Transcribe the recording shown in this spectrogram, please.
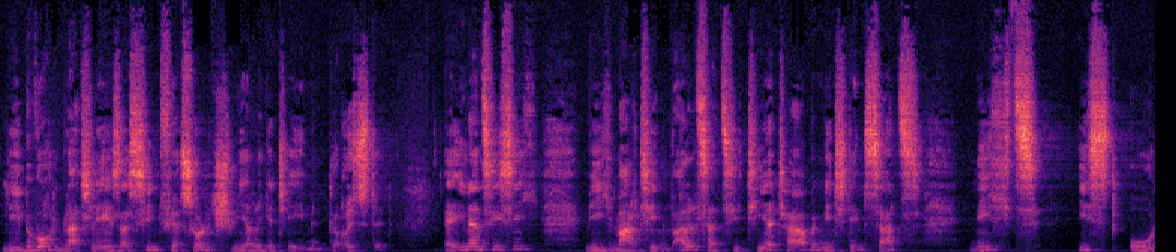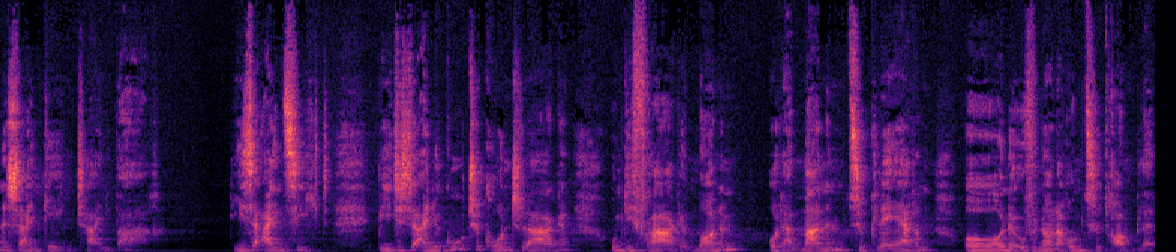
liebe Wochenblattleser, sind für solch schwierige Themen gerüstet. Erinnern Sie sich, wie ich Martin Walser zitiert habe mit dem Satz, nichts ist ohne sein Gegenteil wahr. Diese Einsicht bietet eine gute Grundlage, um die Frage Monnem oder Mannem zu klären, ohne aufeinander rumzutrompeln.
